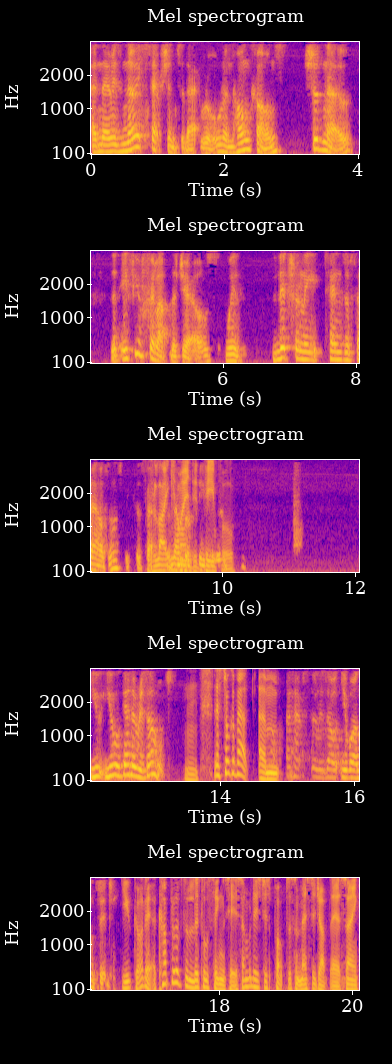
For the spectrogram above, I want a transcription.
and there is no exception to that rule. And Hong Kong should know that if you fill up the jails with literally tens of thousands, because that's of Like-minded people people. You you will get a result. Mm. Let's talk about um, perhaps the result you wanted. You got it. A couple of the little things here. Somebody's just popped us a message up there saying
